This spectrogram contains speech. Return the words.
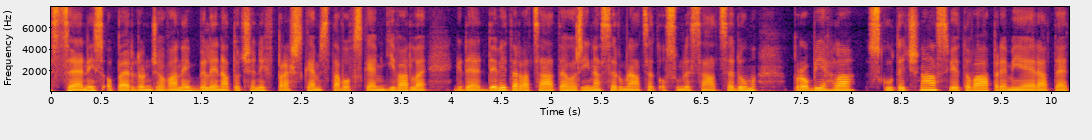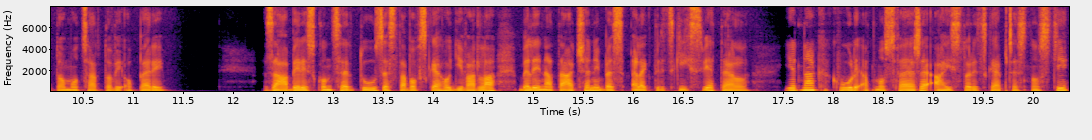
Scény z oper Don Giovanni byly natočeny v Pražském stavovském divadle, kde 29. října 1787 proběhla skutečná světová premiéra této Mozartovy opery. Záběry z koncertů ze stavovského divadla byly natáčeny bez elektrických světel, jednak kvůli atmosféře a historické přesnosti,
